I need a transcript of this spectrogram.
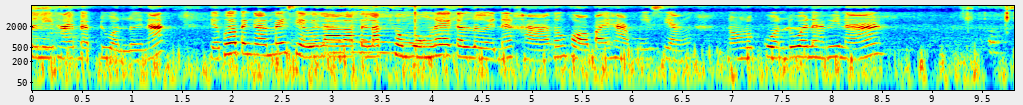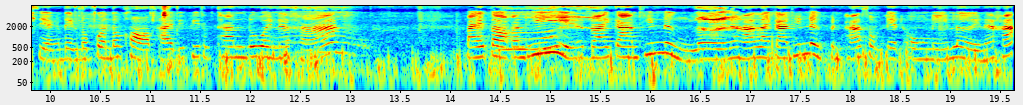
ษณีย์ไทยแบบด่วนเลยนะเดี๋ยวเพื่อเป็นการไม่เสียเวลาเราไปรับชมวงแรกกันเลยนะคะ ต้องขอไปหากมีเสียง น้องรบกวนด้วยนะคะพี่นะ เสียงเด็กรบกวนต้องขออภัยพี่ๆทุกท่านด้วยนะคะ ไปต่อกันที่รายการที่หนึ่งเลยนะคะ รายการที่หนึ่งเป็นพระสมเด็จองค์นี้เลยนะคะ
